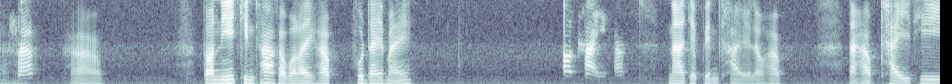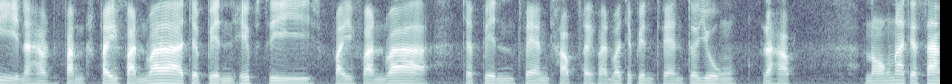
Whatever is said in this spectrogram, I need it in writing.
นะคครับรับครับ ตอนนี้กินข้าวกับอะไรครับ พูดได้ไหมทอดไข่ครับ น่าจะเป็นไข่แล้วครับ นะครับ ใครที่นะครับฝันใฝ่ฝันว่าจะเป็น FC ใฝ่ฝันว่าจะเป็นแฟนคลับใฝ่ฝันว่าจะเป็นแฟนตัวยงนะครับ น้องน่าจะสร้าง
